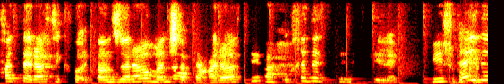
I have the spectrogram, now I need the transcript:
حطي راسك فوق الطنجرة ومنشفة على راسك السلسله يشبك هيدا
